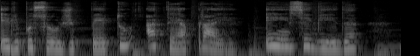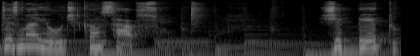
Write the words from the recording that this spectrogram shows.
Ele puxou Gepeto até a praia e em seguida desmaiou de cansaço. Gepeto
